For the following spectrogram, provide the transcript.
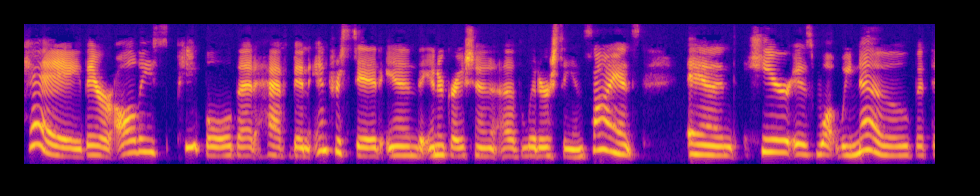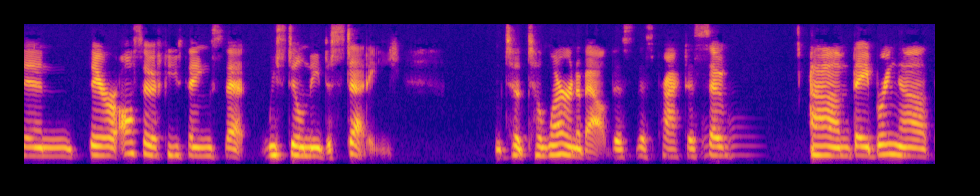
hey, there are all these people that have been interested in the integration of literacy and science. And here is what we know, but then there are also a few things that we still need to study to, to learn about this this practice. So um, they bring up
